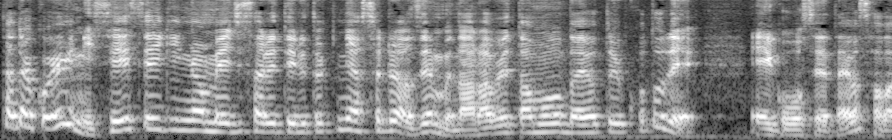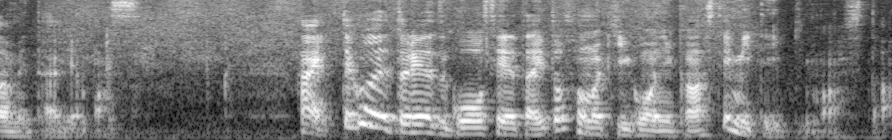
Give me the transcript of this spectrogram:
ただこういうふうに生成銀が明示されているときにはそれらを全部並べたものだよということで、え合成体を定めてあげます。はい。ということでとりあえず合成体とその記号に関して見ていきました。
